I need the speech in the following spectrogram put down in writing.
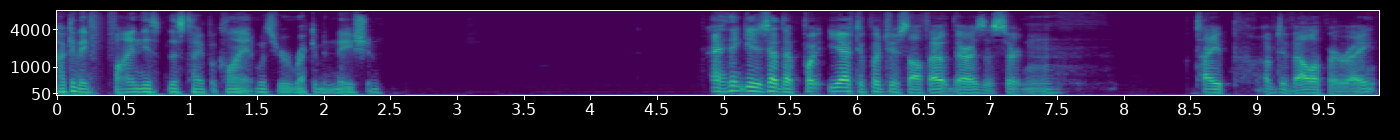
how can they find this this type of client? What's your recommendation? I think you just have to put you have to put yourself out there as a certain type of developer, right?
